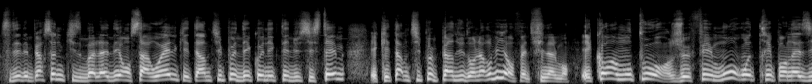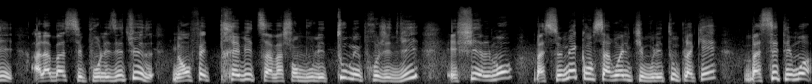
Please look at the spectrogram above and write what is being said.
c'était des personnes qui se baladaient en Sarwell, qui étaient un petit peu déconnectées du système et qui étaient un petit peu perdues dans leur vie en fait, finalement. Et quand à mon tour, je fais mon road trip en Asie, à la base c'est pour les études, mais en fait, très vite, ça va chambouler tous mes projets de vie. Et finalement, bah, ce mec en Sarwell qui voulait tout plaquer, bah, c'était moi.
